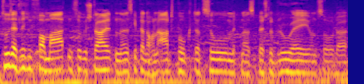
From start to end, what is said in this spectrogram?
zusätzlichen Formaten zu gestalten. Es gibt dann auch ein Artbook dazu mit einer Special Blu-ray und so. Da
